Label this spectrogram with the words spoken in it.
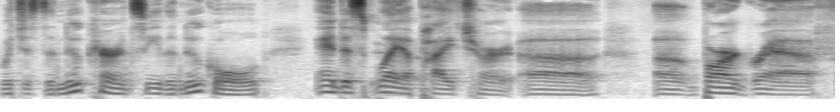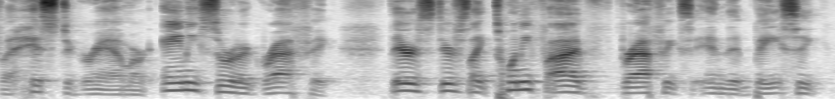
which is the new currency, the new gold, and display a pie chart, uh, a bar graph, a histogram, or any sort of graphic. There's there's like 25 graphics in the basic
